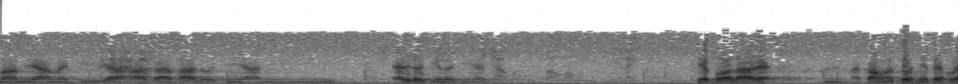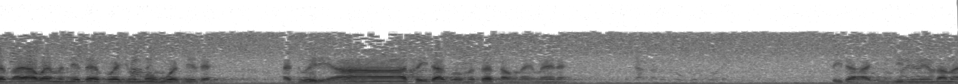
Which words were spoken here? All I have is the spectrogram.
မှမြမကြည်ရအာကာသလို့ရှင်းရမည်အဲဒီလိုရှင်းလို့ရှင်းရင်ဖြစ်ပေါ်လာတဲ့အကောင်းအဆိုးနှိမ့်သက်ဖွယ်တာယာပွဲမနှိမ့်သက်ဖွယ်ယုံမုန်းဖွယ်ဖြစ်တဲ့အတွေ့တွေဟာစိတ်ဓာတ်ကိုမဆွဲဆောင်နိုင်မဲနဲ့ စိတ်ဓာတ်ဟာကြီးကြီးလင်းလင်းသားမှ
